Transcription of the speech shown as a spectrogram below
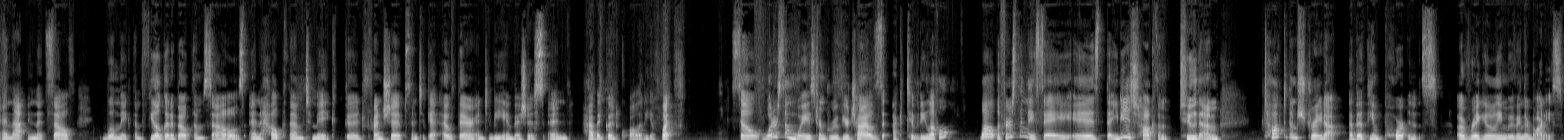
And that in itself will make them feel good about themselves and help them to make good friendships and to get out there and to be ambitious and have a good quality of life. So, what are some ways to improve your child's activity level? Well, the first thing they say is that you need to talk them to them talk to them straight up about the importance of regularly moving their bodies.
